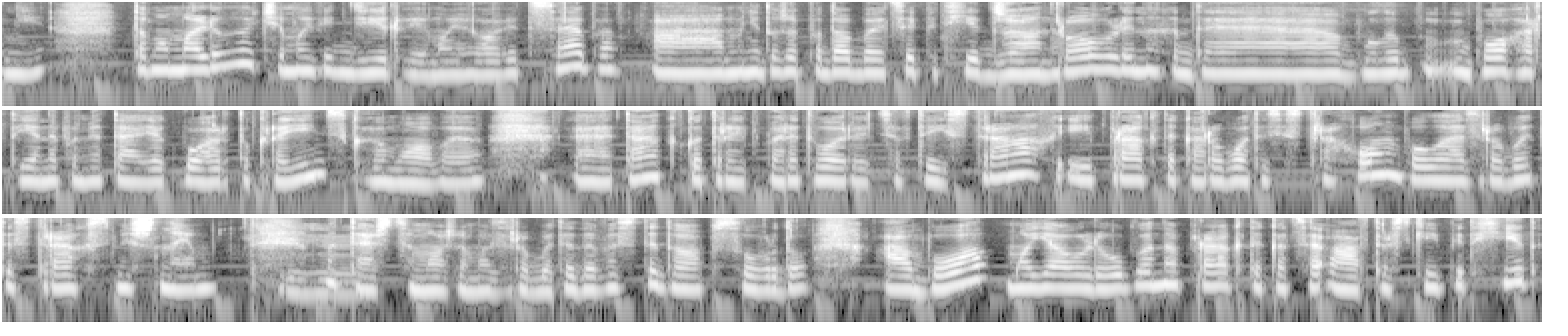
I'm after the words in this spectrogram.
мені. Тому малюючи, ми відділюємо його від себе. А мені дуже подобається підхід Джоан Роулінг, де були Богарт, я не пам'ятаю, як Богарт українською мовою, е, так, котрий перетворюється в твій страх, і практика роботи зі страхом була зробити страх смішним. mm Ми теж це можемо зробити, довести до абсурду. Або моя улюблена практика це авторський підхід.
